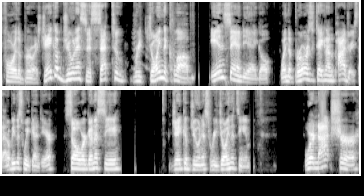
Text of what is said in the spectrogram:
for the Brewers, Jakob Junis is set to rejoin the club in San Diego when the Brewers are taking on the Padres. That'll be this weekend here. So we're going to see Jakob Junis rejoin the team. We're not sure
